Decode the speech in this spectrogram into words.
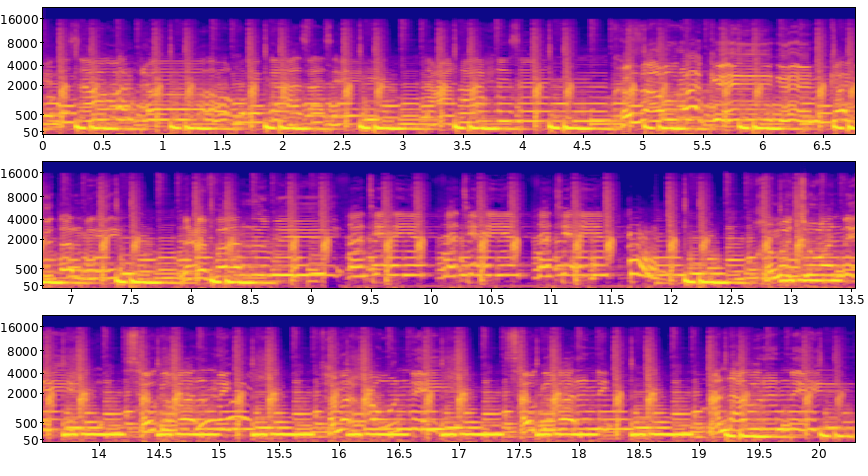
ክንዛወርዶ ክንጋዛዜ ንዓኻ ሕዘ ከዛውራኪ ግን ከይግጠልሚ ንዕፈርሚ خمجوني سوقبرني تمرحوني سوقبرني أنا برني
